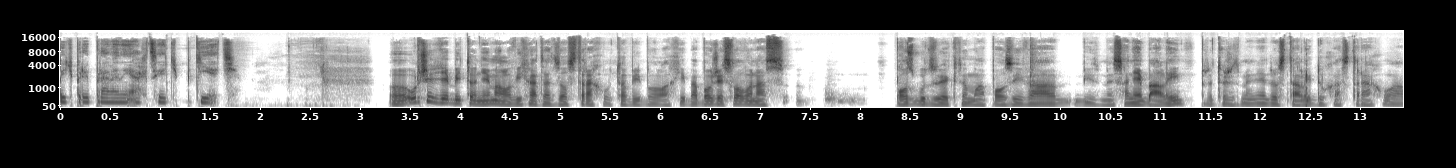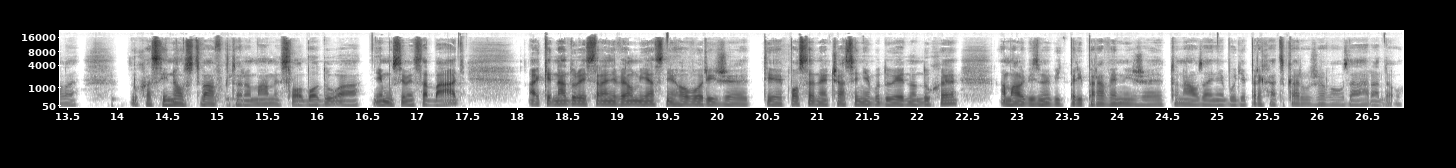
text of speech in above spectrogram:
byť pripravení a chcieť bdieť? Určite by to nemalo vychádzať zo strachu, to by bola chyba. Bože slovo nás pozbudzuje k tomu a pozýva, aby sme sa nebali, pretože sme nedostali ducha strachu, ale ducha synovstva, v ktorom máme slobodu a nemusíme sa báť. Aj keď na druhej strane veľmi jasne hovorí, že tie posledné časy nebudú jednoduché a mali by sme byť pripravení, že to naozaj nebude prechádzka rúžovou záhradou.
